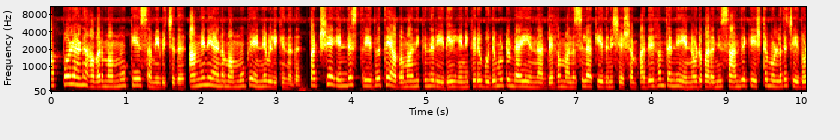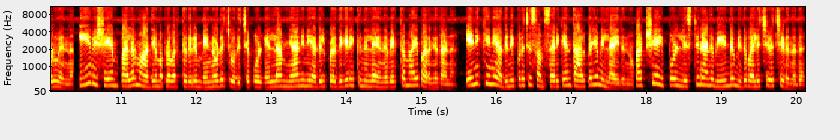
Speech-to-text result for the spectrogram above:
അപ്പോഴാണ് അവർ മമ്മൂക്കയെ സമീപിച്ചത്. അങ്ങനെയാണ് മമ്മൂക്ക എന്നെ വിളിക്കുന്നത്. പക്ഷേ എന്റെ സ്ത്രീത്വത്തെ അപമാനിക്കുന്ന രീതിയിൽ എനിക്കൊരു ബുദ്ധിമുട്ടുണ്ടായി എന്ന് അദ്ദേഹം മനസ്സിലാക്കിയതിനു ശേഷം അദ്ദേഹം തന്നെ എന്നോട് പറഞ്ഞു സാന്ദ്രയ്ക്ക് ഇഷ്ടമുള്ളത് ചെയ്തോളൂ എന്ന്. ഈ വിഷയം പല മാധ്യമപ്രവർത്തകരും എന്നോട് ചോദിച്ചപ്പോൾ എല്ലാം ഞാൻ ഇനി അതിൽ പ്രതികരിക്കുന്നില്ല എന്ന് വ്യക്തമായി പറഞ്ഞതാണ്. എനിക്കിനി അതിനെക്കുറിച്ച് സംസാരിക്കാൻ താല്പര്യമില്ലായിരുന്നു. പക്ഷേ ഇപ്പോൾ ലിസ്റ്റിനാണ് വീണ്ടും ഇത് വലിച്ചിഴച്ചിടുന്നത്.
